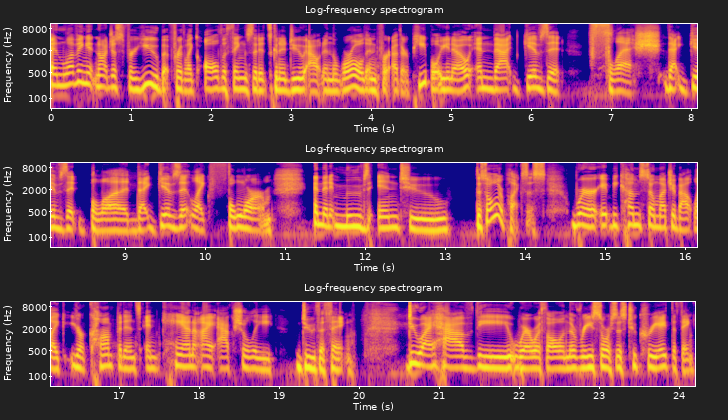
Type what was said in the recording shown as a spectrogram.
And loving it not just for you but for like all the things that it's going to do out in the world and for other people you know? And that gives it flesh that gives it blood that gives it like form and then it moves into the solar plexus where it becomes so much about like your confidence and can i actually do the thing do I have the wherewithal and the resources to create the thing?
